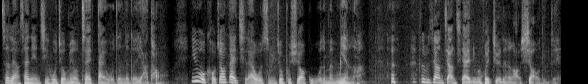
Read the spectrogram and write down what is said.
这两三年几乎就没有再戴我的那个牙套，因为我口罩戴起来，我什么就不需要顾我的门面了。是不是这样讲起来你们会觉得很好笑，对不对？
